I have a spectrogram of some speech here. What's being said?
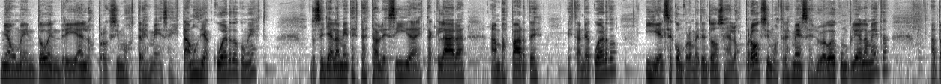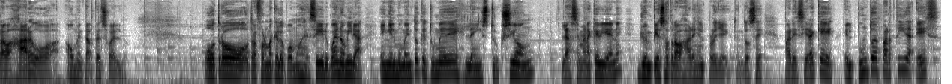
mi aumento vendría en los próximos tres meses. ¿Estamos de acuerdo con esto? Entonces ya la meta está establecida, está clara, ambas partes están de acuerdo y él se compromete entonces en los próximos tres meses, luego de cumplir la meta, a trabajar o a aumentarte el sueldo. Otra forma que lo podemos decir, bueno, mira, en el momento que tú me des la instrucción, la semana que viene, yo empiezo a trabajar en el proyecto. Entonces, pareciera que el punto de partida es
